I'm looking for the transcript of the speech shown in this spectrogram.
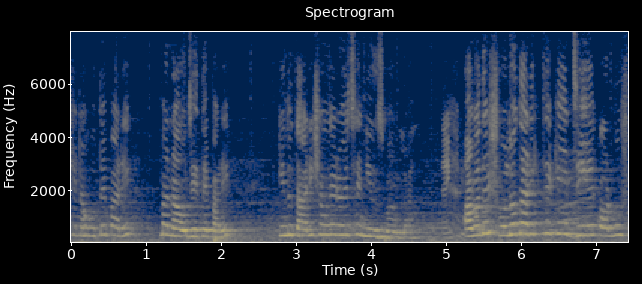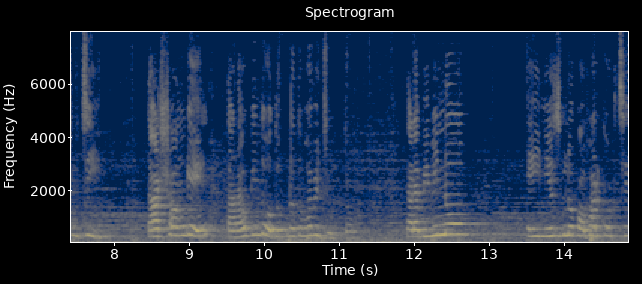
সেটা হতে পারে বা নাও যেতে পারে। কিন্তু তারই সঙ্গে রয়েছে নিউজ বাংলা। আমাদের ষোলো তারিখ থেকে যে কর্মসূচি তার সঙ্গে তারাও কিন্তু ওতপ্রোতভাবে যুক্ত। তারা বিভিন্ন এই নিউজগুলো কভার করছে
